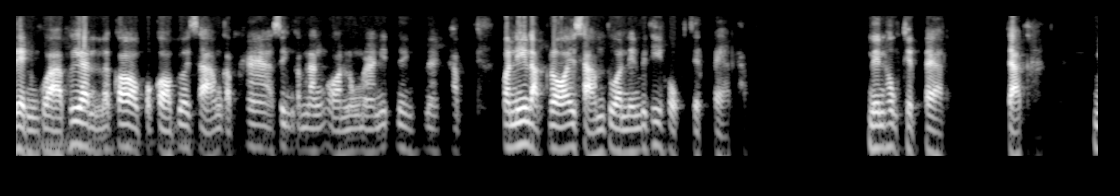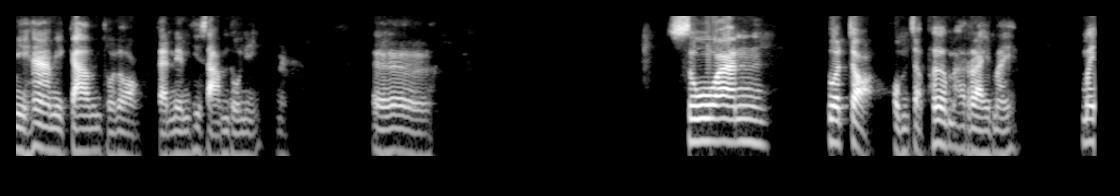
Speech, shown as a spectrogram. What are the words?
เด่นกว่าเพื่อน แล้วก็ประกอบด้วยสามกับห้าซึ่งกำลังอ่อนลงมานิดนึงนะครับ วันนี้หลักร้อยสามตัวเน้นไปที่หกเจ็ดแปดครับ เน้นหกเจ็ดแปดจากมีห้ามีเก้าเป็นตัวรอง แต่เน้นที่สามตัวนี้นะเออส่วนตัวเจาะผมจะเพิ่มอะไรไหม ไม่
